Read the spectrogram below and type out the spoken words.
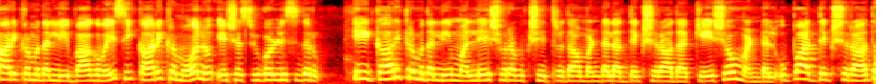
ಕಾರ್ಯಕ್ರಮದಲ್ಲಿ ಭಾಗವಹಿಸಿ ಕಾರ್ಯಕ್ರಮವನ್ನು ಯಶಸ್ವಿಗೊಳಿಸಿದರು. ಈ ಕಾರ್ಯಕ್ರಮದಲ್ಲಿ ಮಲ್ಲೇಶ್ವರಂ ಕ್ಷೇತ್ರದ ಮಂಡಲ ಅಧ್ಯಕ್ಷರಾದ ಕೇಶವ್, ಮಂಡಲ್ ಉಪಾಧ್ಯಕ್ಷರಾದ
